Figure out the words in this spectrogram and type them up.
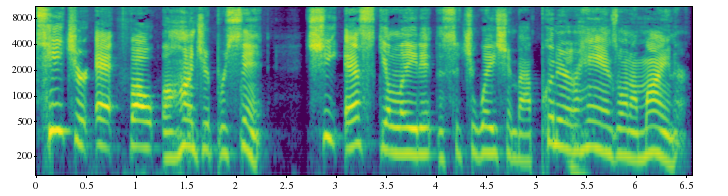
Teacher at fault 100%. She escalated the situation by putting her mm. hands on a minor.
